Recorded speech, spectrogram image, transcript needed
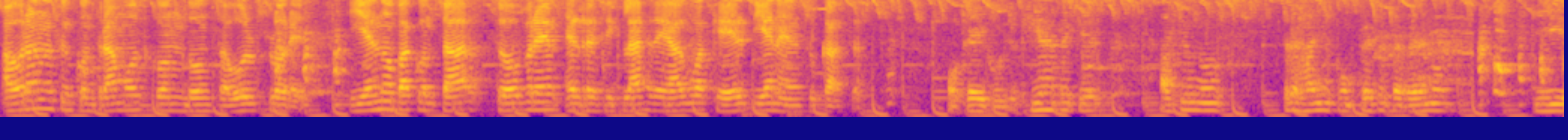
Ahora nos encontramos con don Saúl Flores y él nos va a contar sobre el reciclaje de agua que él tiene en su casa. Ok, Julio, fíjate que hace unos tres años compré este terreno y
